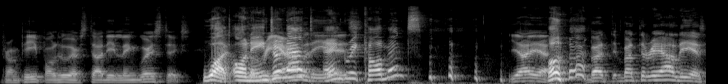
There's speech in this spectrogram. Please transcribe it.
from people who have studied linguistics. What But on internet? Angry is- comments? Yeah, yeah. but but the reality is,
